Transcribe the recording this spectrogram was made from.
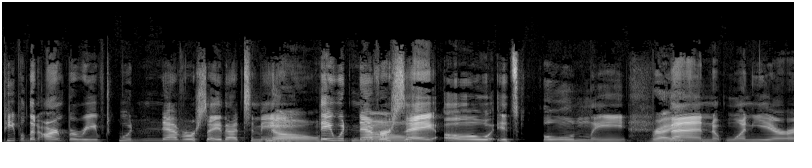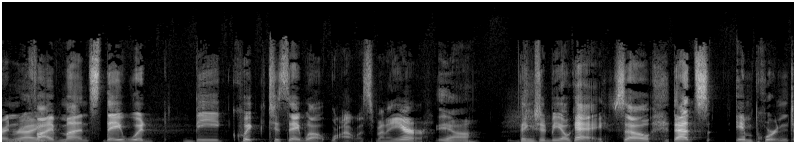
people that aren't bereaved would never say that to me No, they would never no. say oh it's only Right. been one year and Right. five months they would be quick to say well wow it's been a year yeah. things should be okay. So that's important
